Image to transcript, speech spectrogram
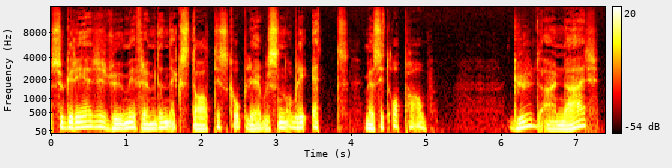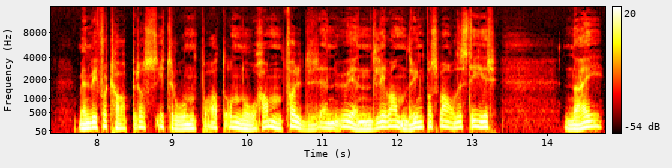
suggererer Rumi frem den ekstatiske opplevelsen å bli ett med sitt opphav. Gud er nær, men vi fortaper oss i troen på at å nå ham fordrer en uendelig vandring på smale stier. Nei,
